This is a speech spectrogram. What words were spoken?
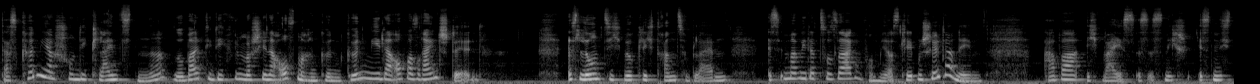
Das können ja schon die Kleinsten. Ne? Sobald die die Spülmaschine aufmachen können, können die da auch was reinstellen. Es lohnt sich wirklich dran zu bleiben, es immer wieder zu sagen, von mir aus kleben Schilder nehmen. Aber ich weiß, es ist nicht, ist nicht,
